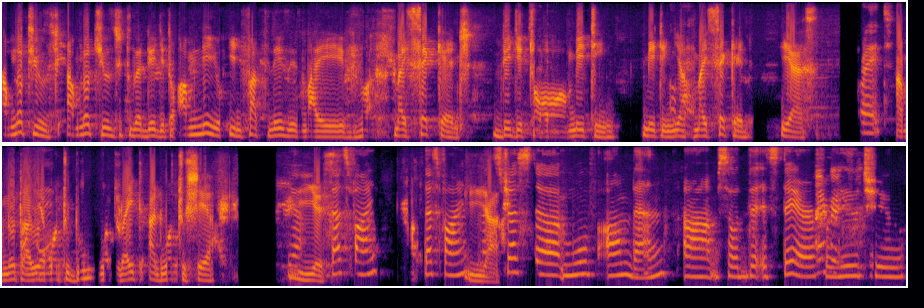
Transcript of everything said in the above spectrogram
I'm not used. I'm not used to the digital. I'm new. In fact, this is my my second digital meeting. Meeting. Yeah, my second. Yes. great. I'm not aware Okay. what to do, what to write, and what to share. Yeah, Yes. that's fine. That's fine. Yeah. Let's just uh, move on then. Um, so that it's there for wrote you to.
